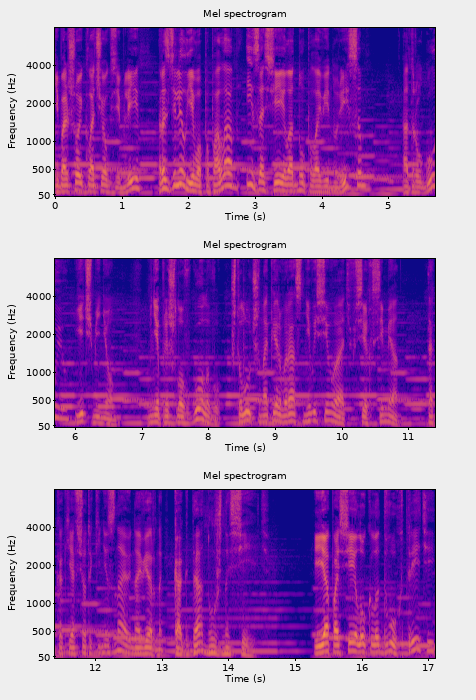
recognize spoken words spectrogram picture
небольшой клочок земли, разделил его пополам и засеял одну половину рисом, а другую — ячменем. Мне пришло в голову, что лучше на первый раз не высевать всех семян, так как я все-таки не знаю, наверное, когда нужно сеять. И я посеял около двух третей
